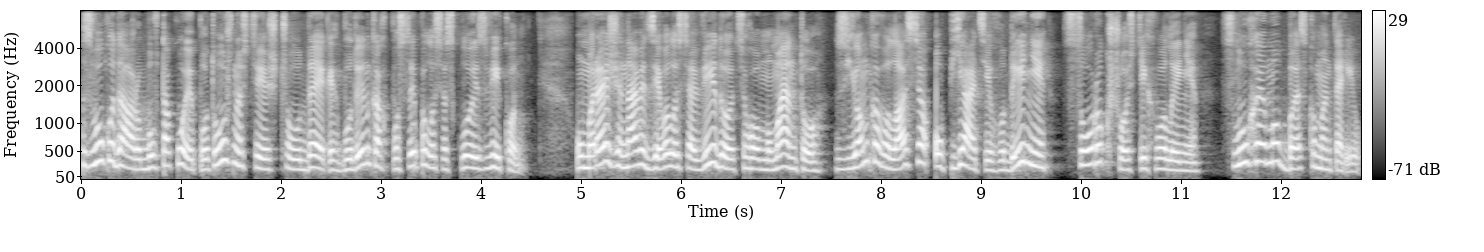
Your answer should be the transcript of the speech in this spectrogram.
Звук удару був такої потужності, що у деяких будинках посипалося скло із вікон. У мережі навіть з'явилося відео цього моменту. Зйомка велася о 5 годині 46 хвилині. Слухаємо без коментарів.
